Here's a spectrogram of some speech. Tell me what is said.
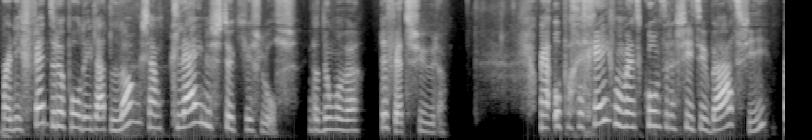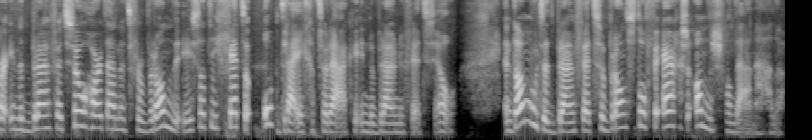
maar die vetdruppel die laat langzaam kleine stukjes los. Dat noemen we de vetzuren. Maar op een gegeven moment komt er een situatie waarin het bruin vet zo hard aan het verbranden is dat die vetten opdreigen te raken in de bruine vetcel. En dan moet het bruin vet zijn brandstoffen ergens anders vandaan halen.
